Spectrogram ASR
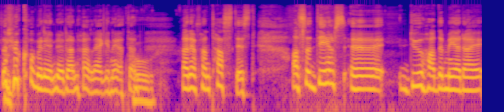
när du kommer in i den här lägenheten. Oh. Ja, det är fantastiskt. Alltså dels, eh, du hade med dig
